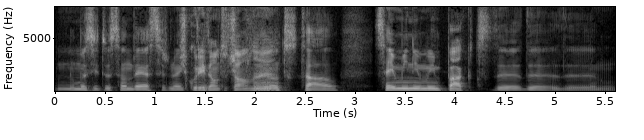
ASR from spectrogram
numa situação dessas, não é? Escuridão total, escuridão não é? total, sem o mínimo impacto de, de, de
